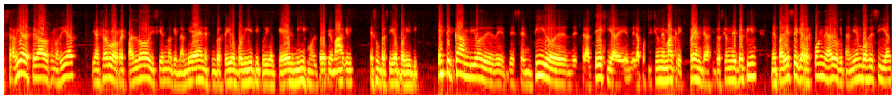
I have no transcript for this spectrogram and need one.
Se había despegado hace unos días y ayer lo respaldó diciendo que también es un perseguido político y que él mismo, el propio Macri, es un perseguido político. Este cambio de, de- sentido, de, estrategia de, la posición de Macri frente a la situación de Pepín, me parece que responde a algo que también vos decías,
